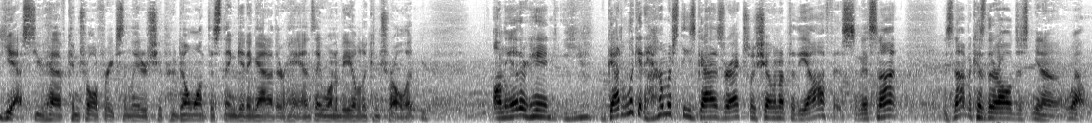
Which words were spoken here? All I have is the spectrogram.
yes, you have control freaks in leadership who don't want this thing getting out of their hands. They want to be able to control it on the other hand, you've got to look at how much these guys are actually showing up to the office, and it's not it's not because they're all just you know well.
